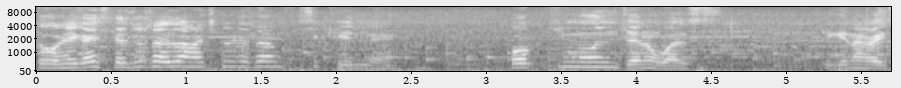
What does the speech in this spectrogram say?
तो है गाइस कैसे चल रहा आज की वीडियो से हम किसी खेल रहे हैं। पोकीमोन जेनोवर्स ठीक है ना गाइस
